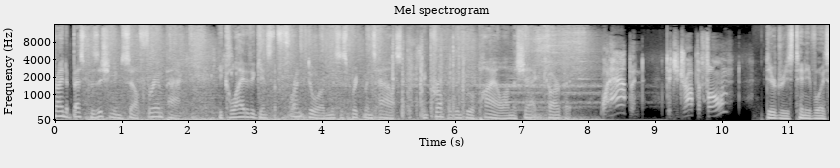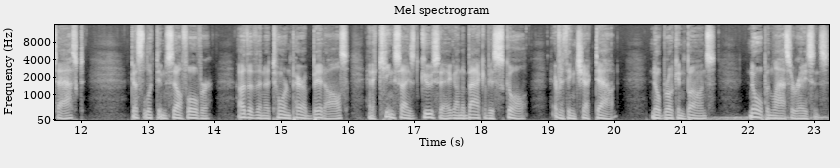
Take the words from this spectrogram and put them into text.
trying to best position himself for impact. He collided against the front door of Mrs. Brickman's house and crumpled into a pile on the shag carpet. What happened? Did you drop the phone? Deirdre's tinny voice asked. Gus looked himself over. Other than a torn pair of bidalls and a king sized goose egg on the back of his skull, everything checked out. No broken bones, no open lacerations.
